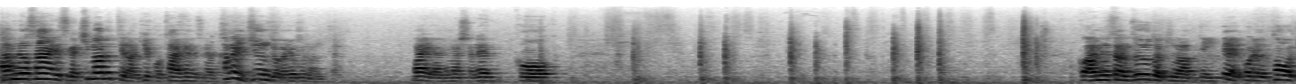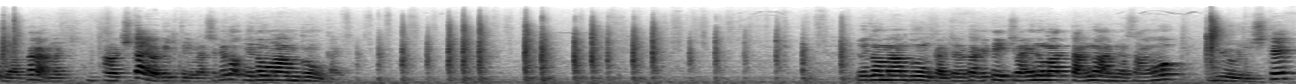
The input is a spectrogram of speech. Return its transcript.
アミノ酸配列が決まるっていうのは結構大変ですからかなり純度が良くなった前ありましたね。こうこうアミノ酸ずっと決まっていてこれ当時やったら、あ、の機械はできていましたけど江戸万分解。エドマン分解というのをかけて一番 N 末端のアミノ酸を有利して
